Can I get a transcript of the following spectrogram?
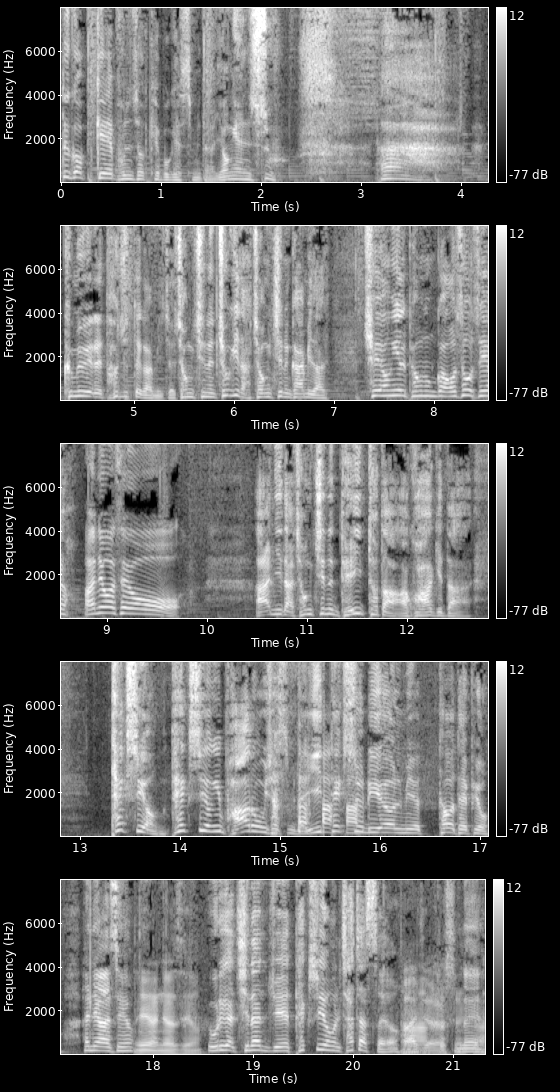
뜨겁게 분석해 보겠습니다. 영앤수. 아, 금요일에 터줏대감이죠. 정치는 촉이다. 정치는 감이다. 최영일 평론가 어서 오세요. 안녕하세요. 아니다. 정치는 데이터다. 과학이다. 택수형, 택수형이 바로 오셨습니다. 이택수 리얼미터 대표. 안녕하세요. 네, 안녕하세요. 우리가 지난주에 택수형을 찾았어요. 아, 맞아요. 그렇습니다. 네.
